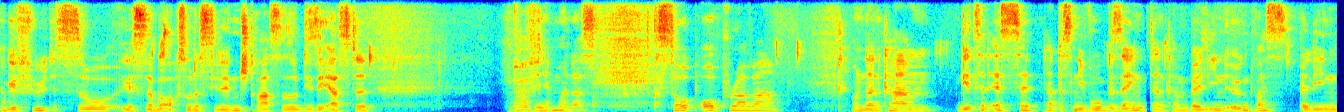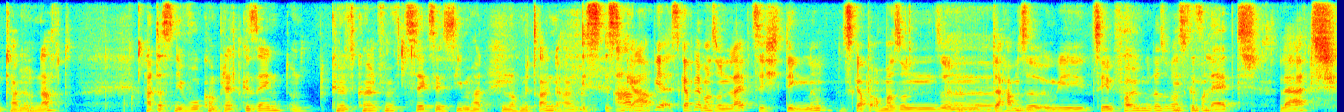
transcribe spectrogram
an. gefühlt ist so, ist aber auch so, dass die Lindenstraße so diese erste, boah, wie nennt man das? Soap Opera war. Und dann kam GZSZ, hat das Niveau gesenkt, dann kam Berlin irgendwas, Berlin Tag und Nacht, hat das Niveau komplett gesenkt und Köln 50667 hat noch mit dran gehangen. Es, es, Aber- gab ja, es gab ja mal so ein Leipzig-Ding, ne? Es gab auch mal so ein, so ein da haben sie irgendwie zehn Folgen oder sowas was gemacht? Leipzig. Leipzig.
